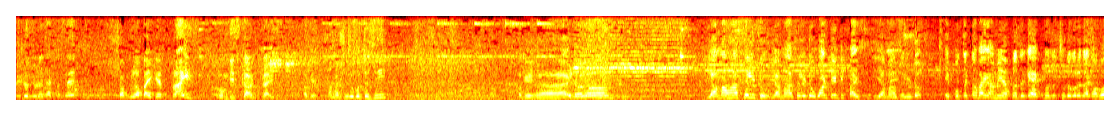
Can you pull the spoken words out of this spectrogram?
ভিডিও জুড়ে থাকতেছে সবগুলো বাইকের প্রাইস এবং ডিসকাউন্ট প্রাইস ওকে আমরা শুরু করতেছি। ওকে এটা হলো Yamaha Saluto Yamaha Saluto one twenty five CC Yamaha Saluto এই প্রত্যেকটা বাইক আমি আপনাদেরকে এক নজর ছোট করে দেখাবো।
